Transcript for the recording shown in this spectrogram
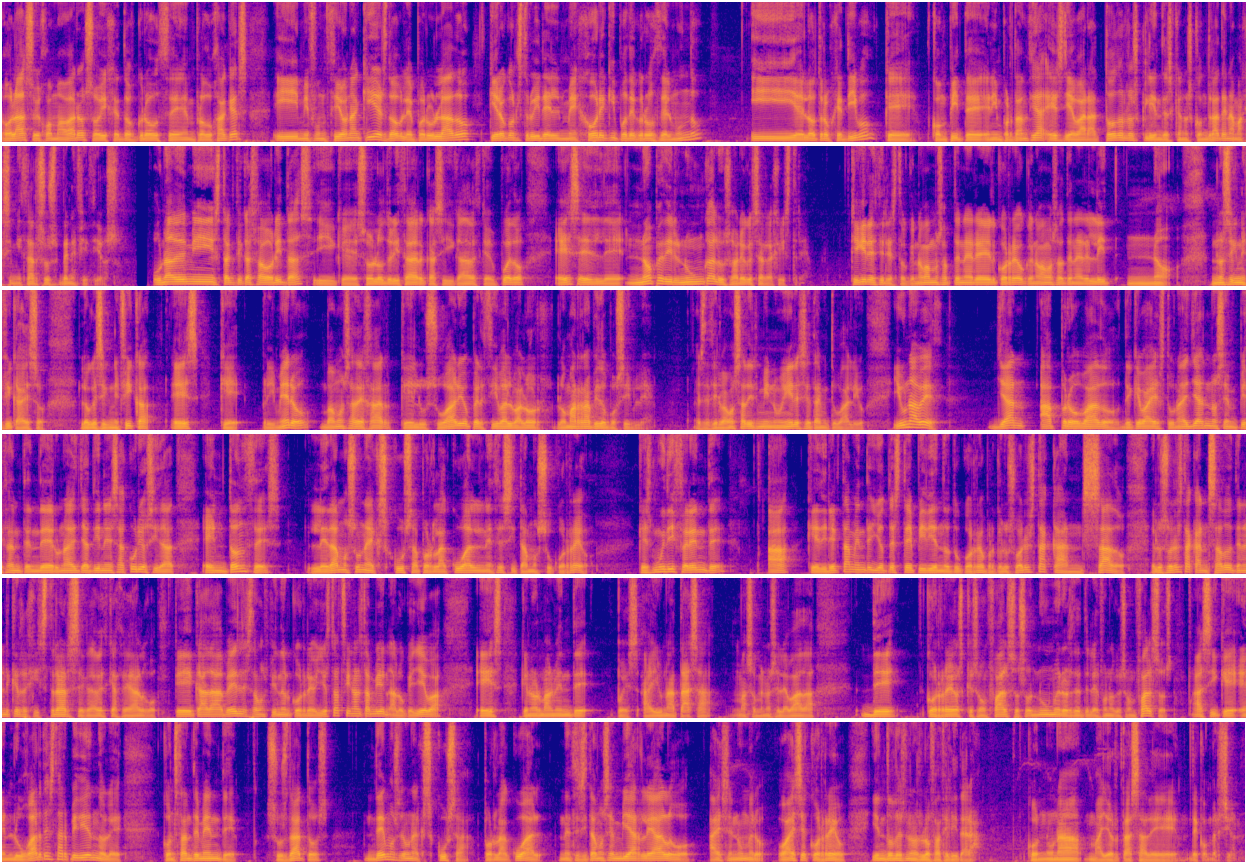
Hola, soy Juan Mavaro, soy Head of Growth en Product Hackers y mi función aquí es doble. Por un lado, quiero construir el mejor equipo de growth del mundo y el otro objetivo, que compite en importancia, es llevar a todos los clientes que nos contraten a maximizar sus beneficios. Una de mis tácticas favoritas y que suelo utilizar casi cada vez que puedo es el de no pedir nunca al usuario que se registre. ¿Qué quiere decir esto? ¿Que no vamos a obtener el correo? ¿Que no vamos a obtener el lead? No, no significa eso. Lo que significa es que primero vamos a dejar que el usuario perciba el valor lo más rápido posible. Es decir, vamos a disminuir ese time to value. Y una vez ya ha probado de qué va esto, una vez ya nos empieza a entender, una vez ya tiene esa curiosidad, entonces le damos una excusa por la cual necesitamos su correo. Que es muy diferente a que directamente yo te esté pidiendo tu correo, porque el usuario está cansado. El usuario está cansado de tener que registrarse cada vez que hace algo, que cada vez le estamos pidiendo el correo. Y esto al final también a lo que lleva es que normalmente pues hay una tasa más o menos elevada de correos que son falsos o números de teléfono que son falsos. Así que en lugar de estar pidiéndole constantemente sus datos, démosle una excusa por la cual necesitamos enviarle algo a ese número o a ese correo y entonces nos lo facilitará con una mayor tasa de, conversión.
